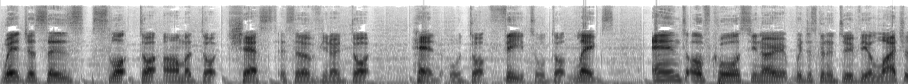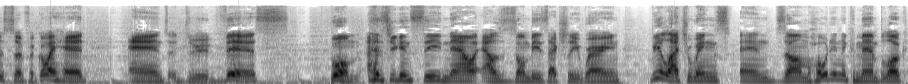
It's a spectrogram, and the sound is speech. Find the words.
where it just says slot.armor.chest instead of, you know, dot head, or dot feet, or dot legs. And, of course, you know, we're just going to do the elytra, so if I go ahead and do this, boom, as you can see now, our zombie is actually wearing the elytra wings and um, holding a command block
